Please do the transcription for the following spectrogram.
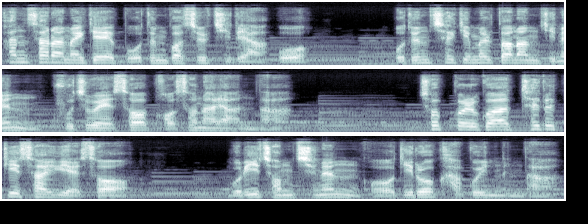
한 사람에게 모든 것을 기대하고 모든 책임을 떠넘기는 구조에서 벗어나야 한다. 촛불과 태극기 사이에서 우리 정치는 어디로 가고 있는가?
